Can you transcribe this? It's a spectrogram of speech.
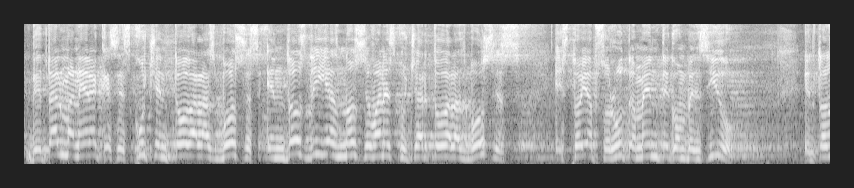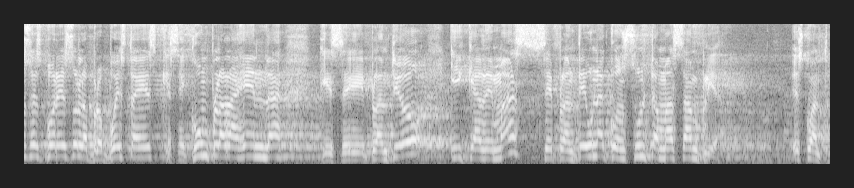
de tal manera que se escuchen todas las voces. En dos días no se van a escuchar todas las voces, estoy absolutamente convencido. Entonces por eso la propuesta es que se cumpla la agenda que se planteó y que además se plantee una consulta más amplia. ¿Es cuánto?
